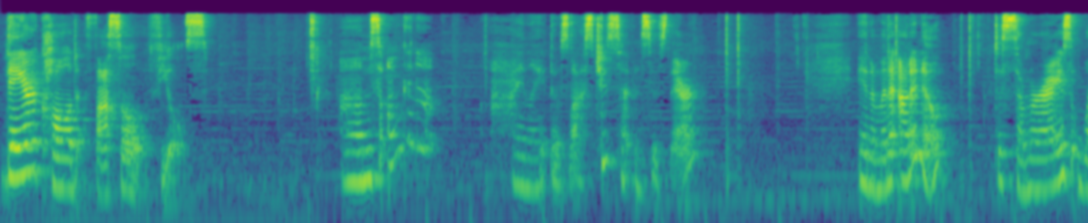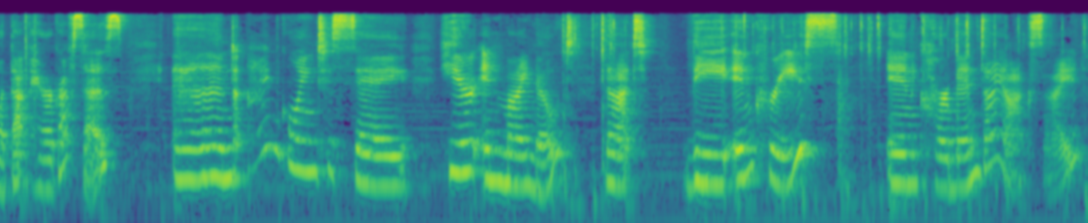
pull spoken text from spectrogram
They are called fossil fuels. Um, so I'm gonna highlight those last two sentences there. And I'm gonna add a note to summarize what that paragraph says. And I'm going to say here in my note that the increase in carbon dioxide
